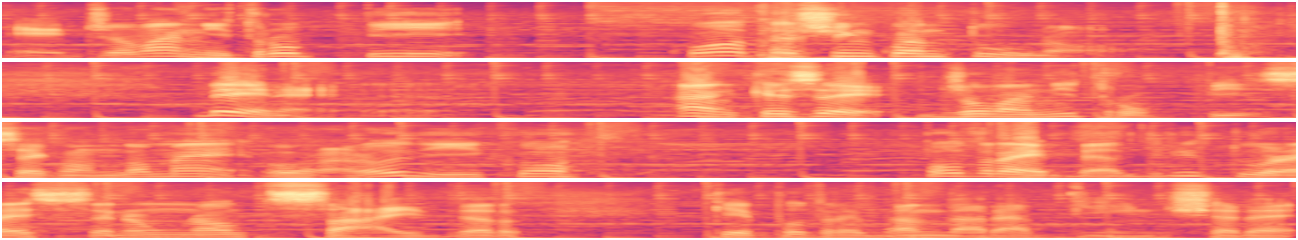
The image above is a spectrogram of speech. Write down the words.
e Giovanni Truppi, quota 51. Bene, anche se Giovanni Truppi, secondo me, ora lo dico, potrebbe addirittura essere un outsider che potrebbe andare a vincere.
